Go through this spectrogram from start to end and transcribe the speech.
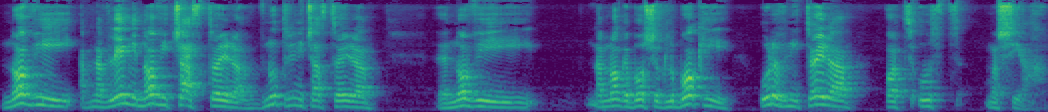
новый обновление, новый час Тора, внутренний час Тора, новый, намного больше глубокий уровень Тора от уст Машиаха.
